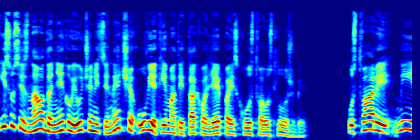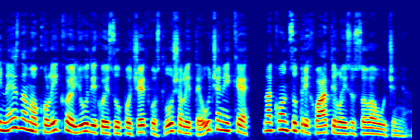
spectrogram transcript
Isus je znao da njegovi učenici neće uvijek imati takva lijepa iskustva u službi. U stvari, mi ne znamo koliko je ljudi koji su u početku slušali te učenike na koncu prihvatilo Isusova učenja.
